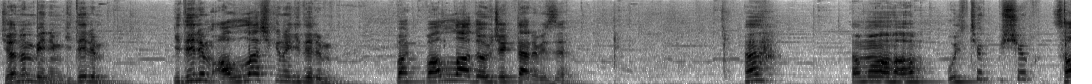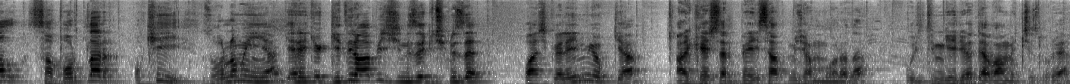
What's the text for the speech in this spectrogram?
Canım benim gidelim. Gidelim Allah aşkına gidelim. Bak vallahi dövecekler bizi. Hah. Tamam. Ulti yok bir şey yok. Sal. Supportlar okey. Zorlamayın ya. Gerek yok. Gidin abi işinize gücünüze. Başka lane mi yok ya? Arkadaşlar base atmayacağım bu arada. Ultim geliyor. Devam edeceğiz buraya.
